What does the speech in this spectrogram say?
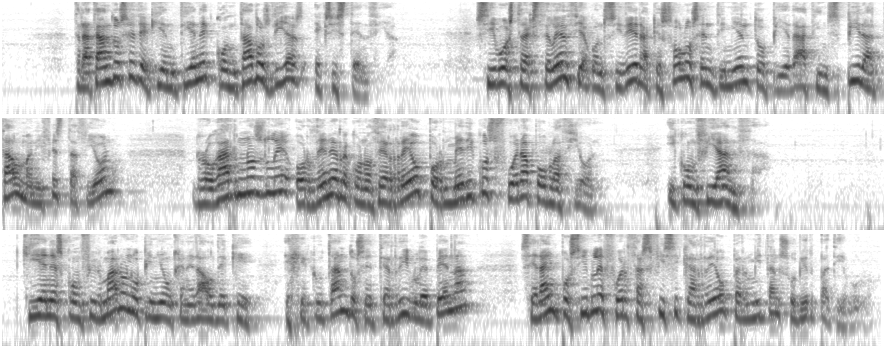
tratándose de quien tiene contados días existencia. Si vuestra excelencia considera que solo sentimiento piedad inspira tal manifestación, rogárnosle ordene reconocer reo por médicos fuera población y confianza, quienes confirmaron opinión general de que, ejecutándose terrible pena, será imposible fuerzas físicas reo permitan subir patíbulo.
